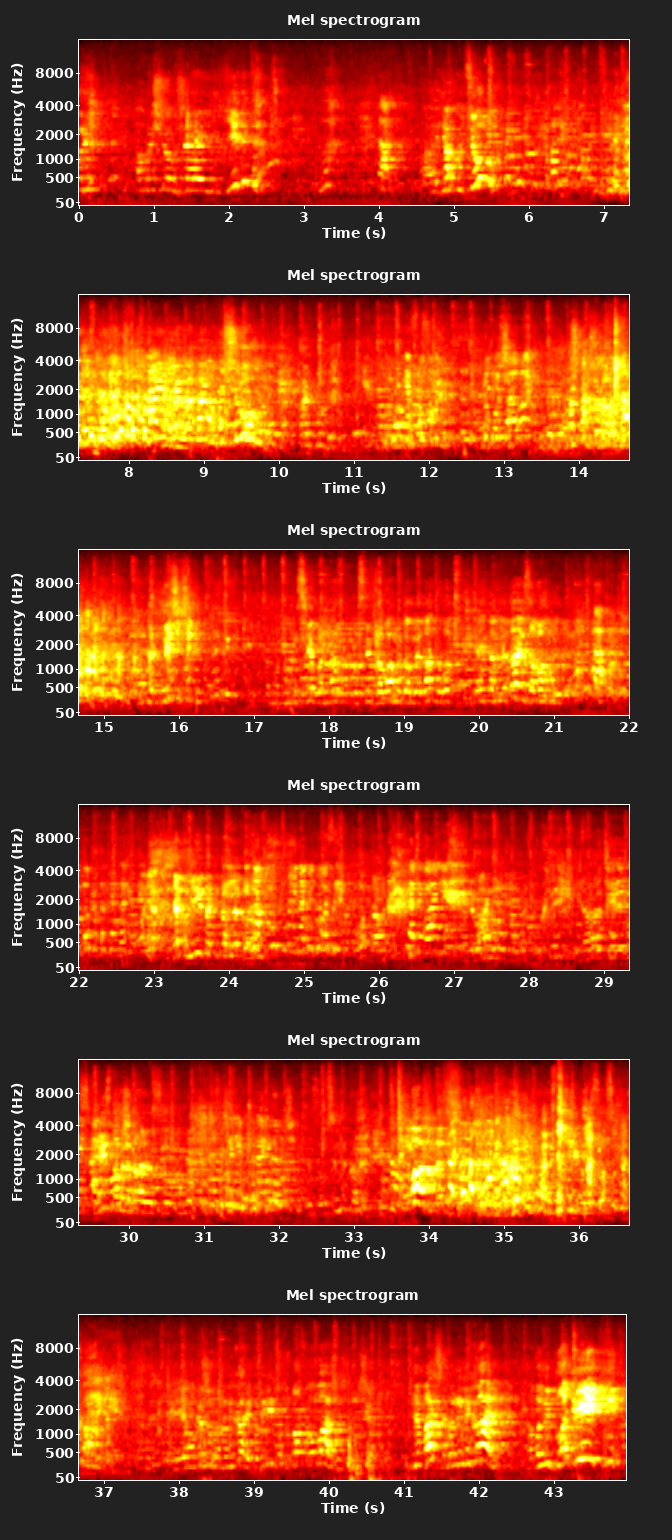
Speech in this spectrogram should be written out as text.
ви а ви що вже їдете? Так. А Як у цьому? Ще Бернард просив за вами доглядати, от я і доглядаю за вами. Так, дуже добре доглядаєте. А як вмію, так і доглядаю. На кухні, і на підлозі. От так. На дивані. На дивані. Я вам кажу, вони не карі. Подивіться, будь ласка, уважно. Не бачите, вони не карі, а вони блакитні.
